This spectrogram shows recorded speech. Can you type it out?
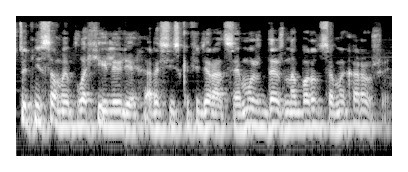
что это не самые плохие люди Российской Федерации, а может даже наоборот самые хорошие.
